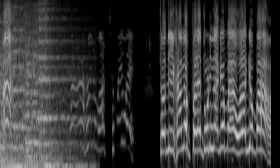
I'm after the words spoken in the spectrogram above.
હા. આહાનો વાત છપાઈ હોય. તો દેખાનો તળે તોડી નાખે પા વળગ્યો પા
